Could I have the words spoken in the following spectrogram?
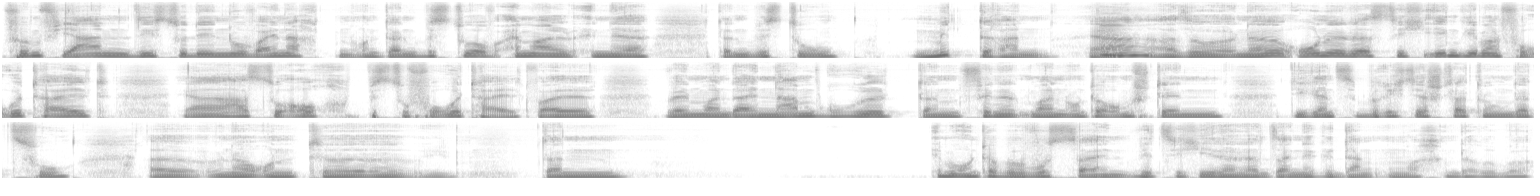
fünf Jahren, siehst du den nur Weihnachten und dann bist du auf einmal in der, dann bist du mit dran. Ja, mhm. also ne, ohne dass dich irgendjemand verurteilt, ja, hast du auch, bist du verurteilt, weil wenn man deinen Namen googelt, dann findet man unter Umständen die ganze Berichterstattung dazu äh, ne, und äh, dann im Unterbewusstsein wird sich jeder dann seine Gedanken machen darüber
